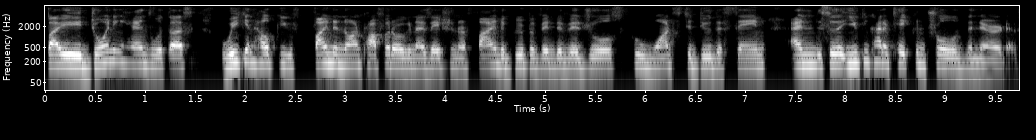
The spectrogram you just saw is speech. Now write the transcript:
by joining hands with us, we can help you find a nonprofit organization or find a group of individuals who wants to do the same, and so that you can kind of take control of the narrative.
